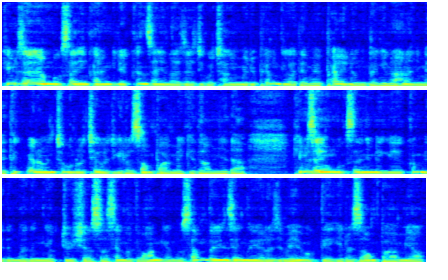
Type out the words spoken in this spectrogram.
김선영 목사님 가는 길에 큰 산이 낮아지고 장애물이 평지가 되며 파인 엉덩이는 하나님의 특별한 은총으로 채워지기를 선포하며 기도합니다. 김선영 목사님에게 큰 믿음과 능력 주셔서 생활도 환경도 삶도 인생도 여러 점에 회복되기를 선포하며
